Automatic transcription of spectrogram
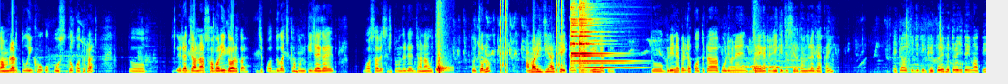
গামলার দৈর্ঘ্য ও পোস্ত কতটা? তো এটা জানার সবারই দরকার যে পদ্ম গাছ কেমন কী জায়গায় বসাবে সেটা তোমাদেরকে জানা উচিত। তো চলো, আমার এই যে আছে, এটা হচ্ছে গ্রিন অ্যাপেল তো গ্রিন অ্যাপেলটা কতটা পরিমাণে জায়গাটা রেখেছি সেটা তোমাদেরকে দেখাই। এটা হচ্ছে যদি ভেতরে ভেতরে যদি আমি মাপি,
